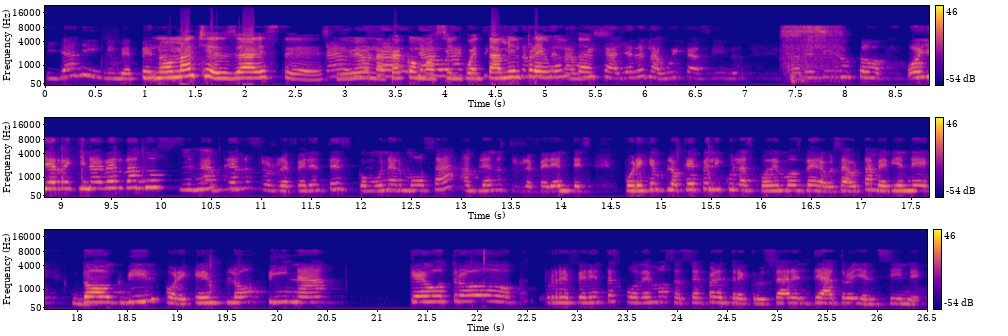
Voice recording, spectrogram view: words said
y ya ni, ni me pelan. No manches, ya este, Ya, escribieron ya, acá ya, como casi 50 mil en la preguntas. ouija, ya eres la ouija, sí, ¿no? A ver, dinos todo. Oye, Regina, a ver, danos, amplía nuestros referentes como una hermosa, amplía nuestros referentes. Por ejemplo, ¿qué películas podemos ver? O sea, ahorita me viene Dogville, por ejemplo, Pina. ¿Qué otro referentes podemos hacer para entrecruzar el teatro y el cine?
